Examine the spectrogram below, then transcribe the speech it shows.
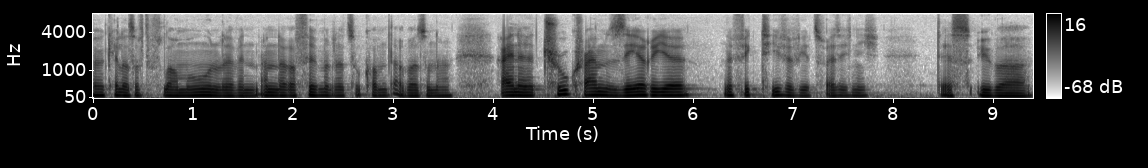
äh, Killers of the Flower Moon oder wenn ein anderer Film dazu kommt, aber so eine reine True Crime Serie, eine fiktive, wie jetzt weiß ich nicht, das über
